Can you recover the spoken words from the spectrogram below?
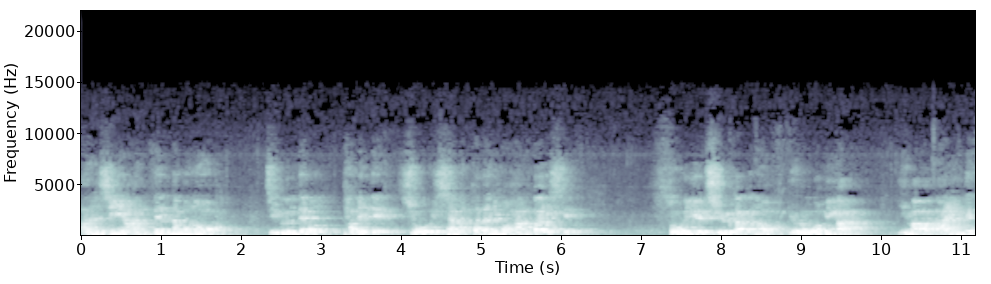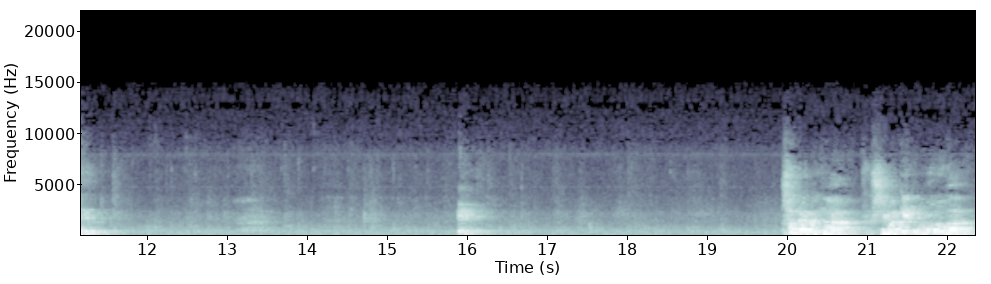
安心安全なものを自分でも食べて消費者の方にも販売してそういう収穫の喜びが今はないんです価格が福島県のものは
